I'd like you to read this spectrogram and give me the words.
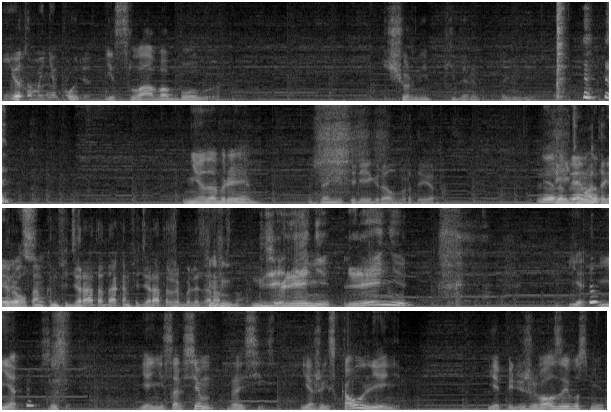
ее там и не будет. И слава богу. Черные пидоры, блин. Не одобряем. Женя переиграл в РДР. Мне Ты, это прям видимо, отыгрывал там конфедерата, да? Конфедераты же были за рабство. Где Лени? Лени? Я, нет, в смысле, я не совсем расист. Я же искал Лени. Я переживал за его смерть.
